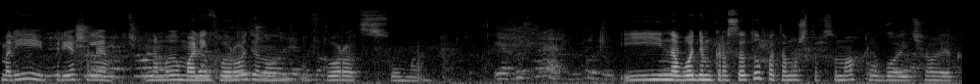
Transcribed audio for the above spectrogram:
С Марией приехали на мою маленькую родину в город Сумы. И наводим красоту, потому что в Сумах любой человек,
